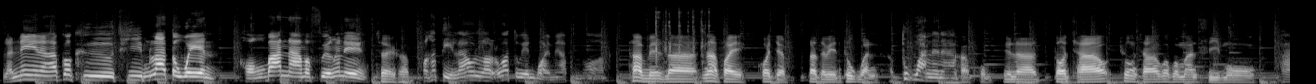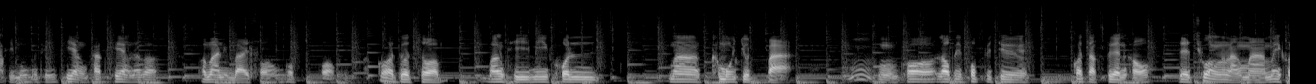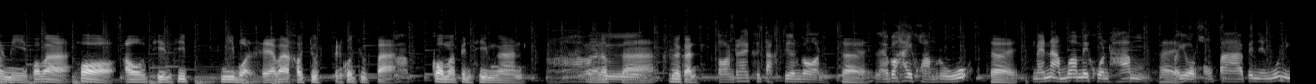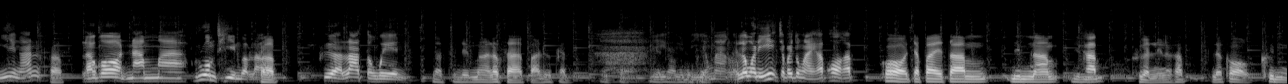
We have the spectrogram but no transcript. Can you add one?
และนี่นะครับก็คือทีมลาดตระเวนของบ้านนามาเฟืองนั่นเอง ใช่ครับ ปกติแล้วเราลาดตระเวนบ่อยไหมครับคุณพ่อครับถ้าเวลาหน้าไฟก็จะลาดตระเวนทุกวันครับทุกวันเลยนะครับ ครับผมเวลาตอนเช้าช่วงเช้าก็ประมาณ4ี่โมงครับสี่โมงมาถึงเที่ยงพักเที่ยงแล้วก็ประมาณหนึ่งบ่ายสองก็ออก ก็ตรวจสอบบางทีมีคนมาขโมยจุดป่าอืมอมพอเราไปพบไปเจอก็ตักเตือนเขา แต่ช่วงหลังๆมาไม่ค่อยมี เพราะว่าพ่อเอาทีมที่มีเบาะแสว่าเขาจุดเป็นคนจุดป่า ครับ ก็มาเป็นทีมงานอ่ามาก็รักคือษาด้วยกันตอนแรกคือตักเตือนก่อน ใช่แล้วก็ให้ความรู้ ใช่ แนะนำว่าไม่ควรทำใช่ประโยชน์ของปลาเป็นอย่างงู้นอย่างนี้อย่างนั้น ครับ แล้วก็นำมาร่วมทีมกับเรา ครับเพื่อลาดตระเวนเราจะได้มารักษาป่าด้วยกันนี่คือดีมากๆเลยแล้ววันนี้จะไปตรงไหนครับพ่อครับ ก็จะไปตามริมน้ำริมครับ เขื่อนนี่นะครับ แล้วก็ขึ้น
